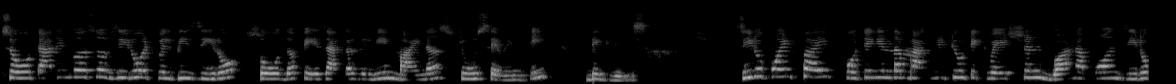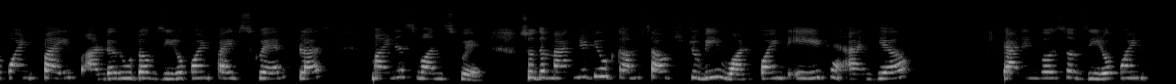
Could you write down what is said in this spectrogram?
So tan inverse of 0, it will be 0. So the phase angle will be minus 270 degrees. 0 0.5 putting in the magnitude equation 1 upon 0 0.5 under root of 0 0.5 square plus minus 1 square. So the magnitude comes out to be 1.8 and here tan inverse of 0.5.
